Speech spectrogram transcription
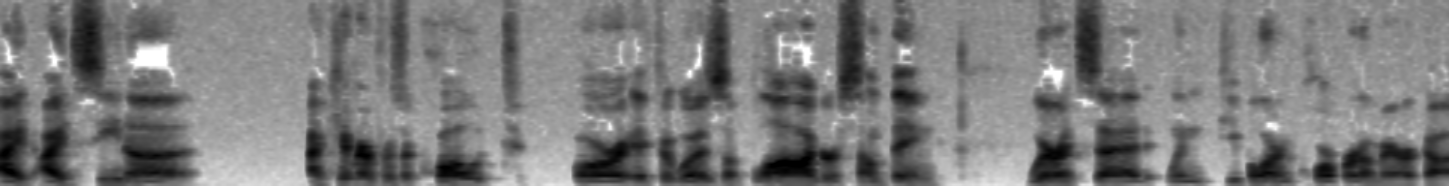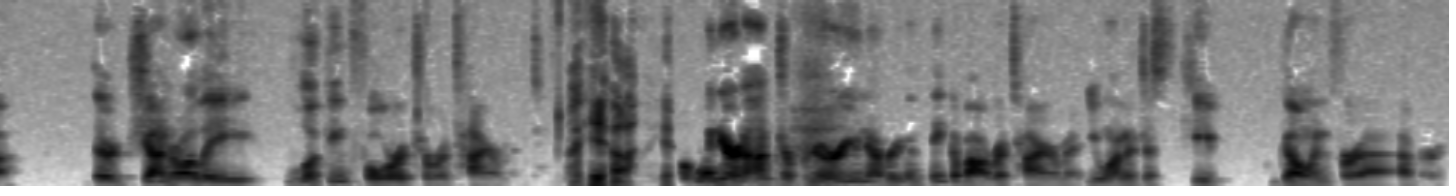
I, I I'd seen a, I can't remember if it was a quote or if it was a blog or something, where it said when people are in corporate America, they're generally looking forward to retirement. yeah, yeah, But when you're an entrepreneur, you never even think about retirement. You want to just keep going forever.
